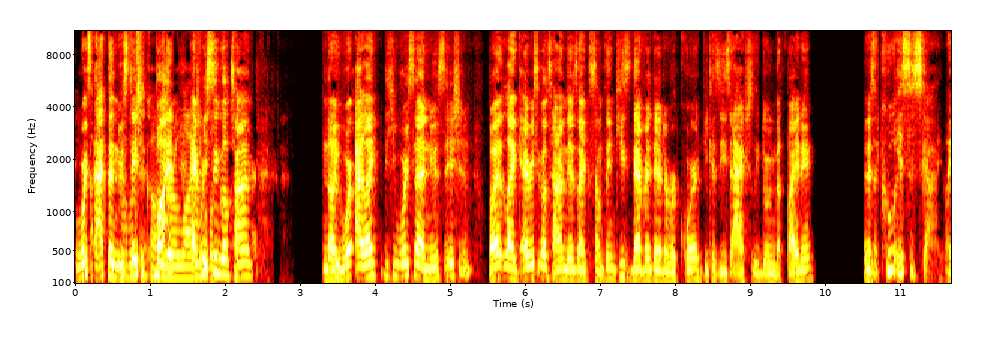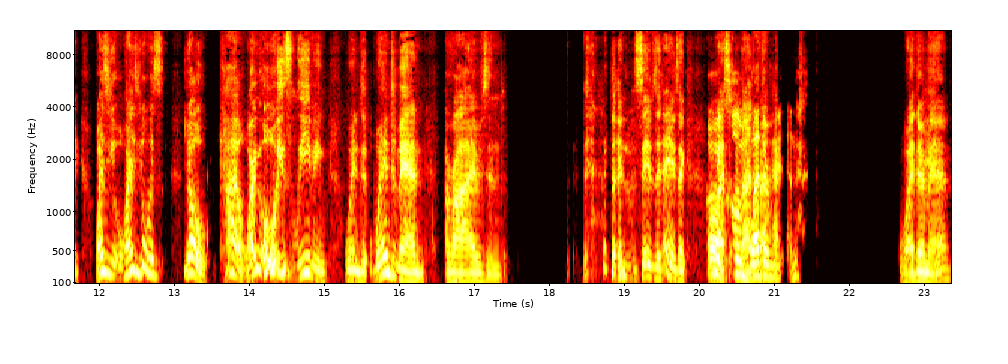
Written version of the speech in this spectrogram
He works at the news station, but every single time. No, he work. I like he works at a news station, but like every single time there's like something, he's never there to record because he's actually doing the fighting. And it's like, who is this guy? Like, why is he? Why is he always? Yo, Kyle, why are you always leaving when Windman arrives and, and saves the day? He's like, Oh, oh, we I call him Weatherman. Weatherman.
